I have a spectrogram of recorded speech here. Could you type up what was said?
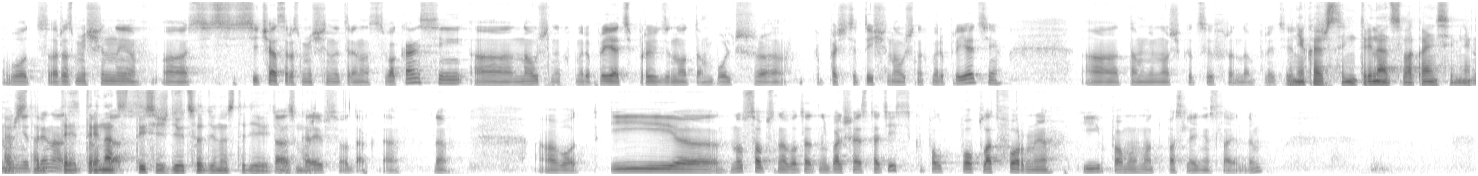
Вот, размещены, а, сейчас размещены 13 вакансий, а, научных мероприятий проведено там больше, почти тысячи научных мероприятий. А, там немножечко цифры да, полетели. Мне кажется, не 13 вакансий, мне ну, кажется, не 13, 13 тысяч 999, Да, возможно. скорее всего так, да. да. Вот. И, э, ну, собственно, вот эта небольшая статистика по, по платформе. И, по-моему, это последний слайд, да?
